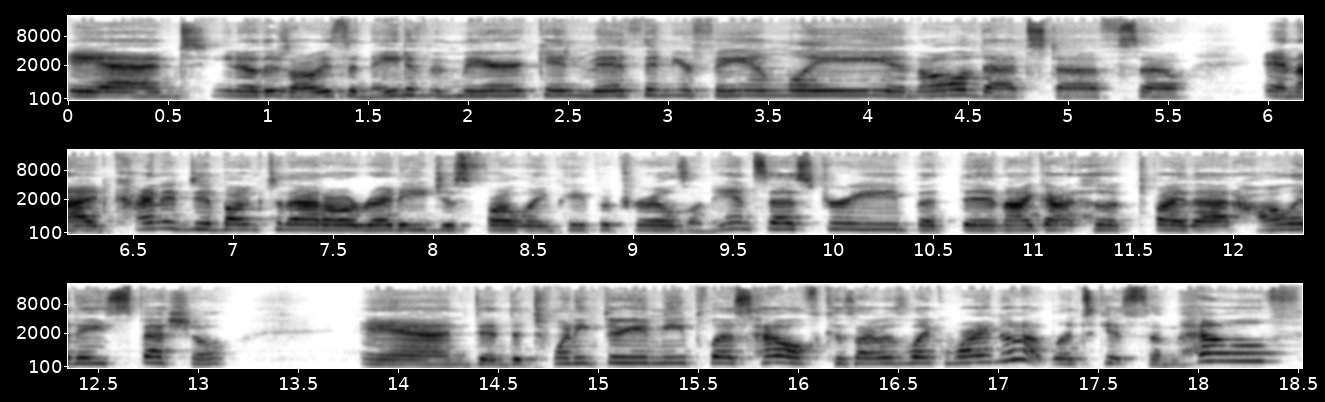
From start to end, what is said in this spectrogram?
And, you know, there's always the Native American myth in your family and all of that stuff. So, and I'd kind of debunked that already just following paper trails on Ancestry. But then I got hooked by that holiday special and did the 23andMe plus health because I was like, why not? Let's get some health.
